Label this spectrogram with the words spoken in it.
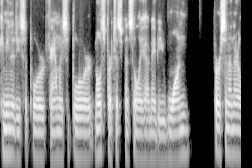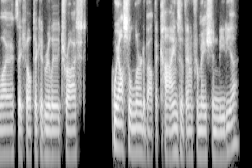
community support family support. Most participants only had maybe one person in their life they felt they could really trust. We also learned about the kinds of information media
